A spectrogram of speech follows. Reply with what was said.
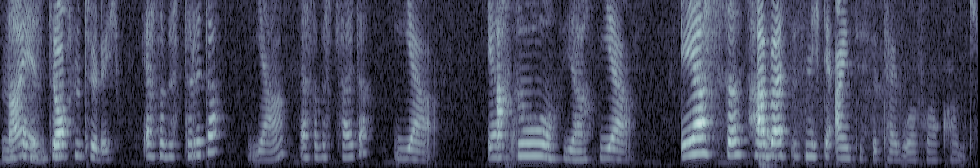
Nein. Doch, natürlich. erster bis dritter, Ja. erster bis zweiter, Ja. Ach Erster. so, ja. Ja. erster Teil. Aber es ist nicht der einzige Teil, wo er vorkommt.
